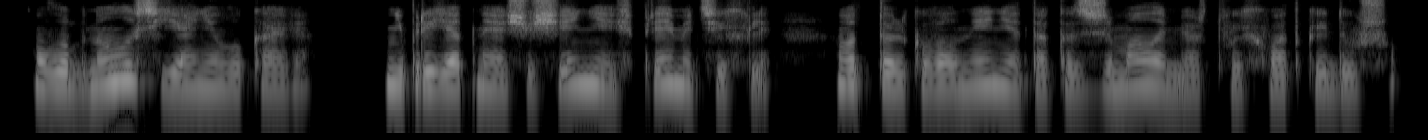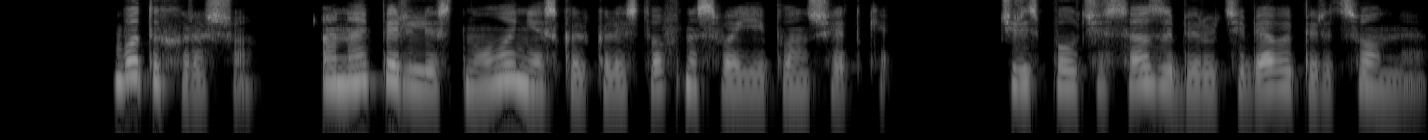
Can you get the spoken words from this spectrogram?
— улыбнулась я не лукавя. Неприятные ощущения и впрямь утихли, вот только волнение так и сжимало мертвой хваткой душу. Вот и хорошо. Она перелистнула несколько листов на своей планшетке. «Через полчаса заберу тебя в операционную».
